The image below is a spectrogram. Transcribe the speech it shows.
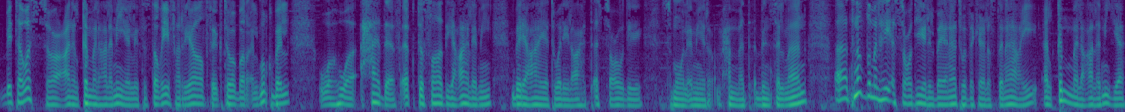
بتوسع عن القمة العالمية اللي تستضيفها الرياض في أكتوبر المقبل وهو حدث اقتصادي عالمي برعاية ولي العهد السعودي سمو الأمير محمد بن سلمان. آه، تنظم الهيئة السعودية للبيانات والذكاء الاصطناعي القمة العالمية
